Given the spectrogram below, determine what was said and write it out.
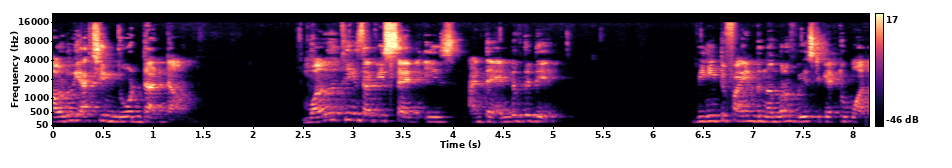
how do we actually note that down? One of the things that we said is at the end of the day, we need to find the number of ways to get to 1.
